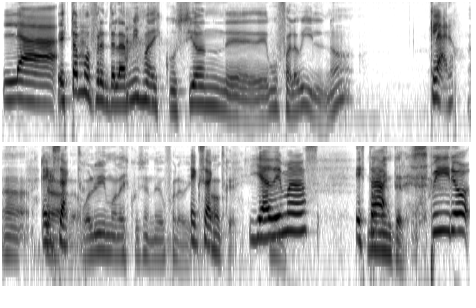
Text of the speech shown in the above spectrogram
la... Estamos frente a la misma discusión de, de Buffalo Bill, ¿no? Claro, Ah, claro, Exacto. Volvimos a la discusión de Bill. exacto. Y además está... No me interesa. Pero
